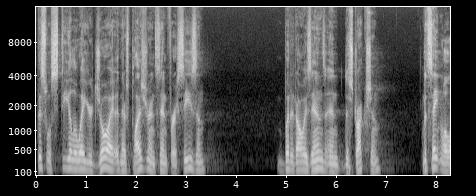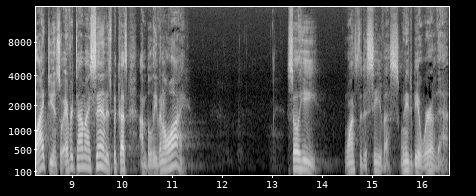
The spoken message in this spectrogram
This will steal away your joy. And there's pleasure in sin for a season, but it always ends in destruction. But Satan will lie to you. And so every time I sin, it's because I'm believing a lie. So he wants to deceive us. We need to be aware of that.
